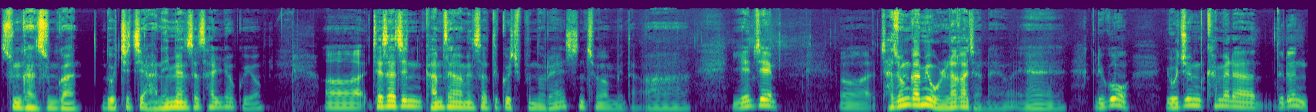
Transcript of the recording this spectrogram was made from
순간순간 놓치지 않으면서 살려고요. 어, 제 사진 감상하면서 듣고 싶은 노래 신청합니다. 아, 이게 이제 어, 자존감이 올라가잖아요. 예. 그리고 요즘 카메라들은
